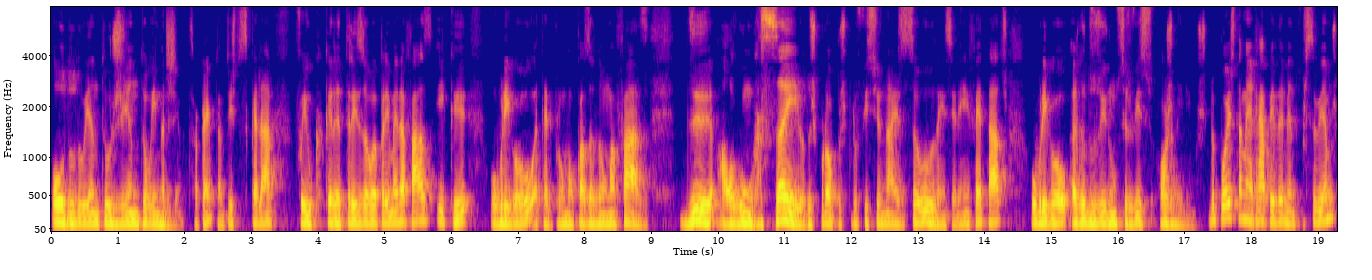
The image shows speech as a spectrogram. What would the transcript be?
ou do doente urgente ou emergente, ok? Portanto, isto se calhar foi o que caracterizou a primeira fase e que obrigou, até por uma causa de uma fase de algum receio dos próprios profissionais de saúde em serem infectados, obrigou a reduzir um serviço aos mínimos. Depois também rapidamente percebemos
